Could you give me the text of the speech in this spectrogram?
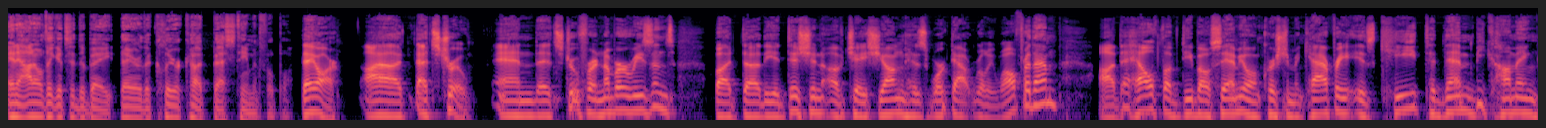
and I don't think it's a debate. They are the clear cut best team in football. They are. Uh, that's true. And it's true for a number of reasons. But uh, the addition of Chase Young has worked out really well for them. Uh, the health of Deebo Samuel and Christian McCaffrey is key to them becoming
